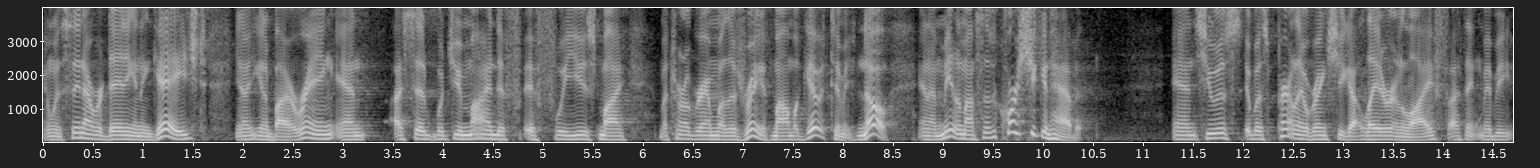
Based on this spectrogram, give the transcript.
and when C and I were dating and engaged, you know, you're going to buy a ring, and I said, Would you mind if, if we used my maternal grandmother's ring, if mom would give it to me? No. And immediately mom says, Of course you can have it. And she was, it was apparently a ring she got later in life. I think maybe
